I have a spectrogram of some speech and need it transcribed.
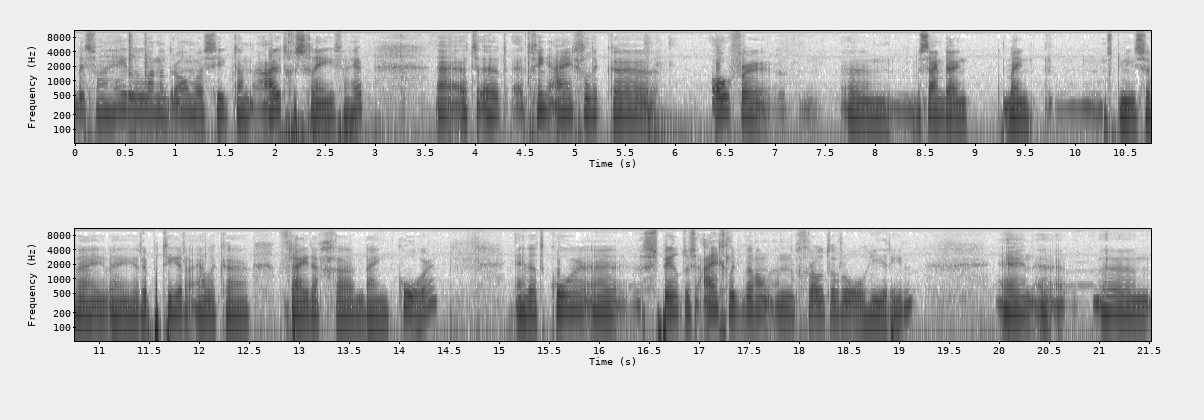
best wel een hele lange droom was die ik dan uitgeschreven heb. het, het, het ging eigenlijk over Ehm, we zijn bij een, bij of tenminste wij, wij repeteren elke vrijdag uh, bij een koor. En dat koor uh, speelt dus eigenlijk wel een grote rol hierin. En uh,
